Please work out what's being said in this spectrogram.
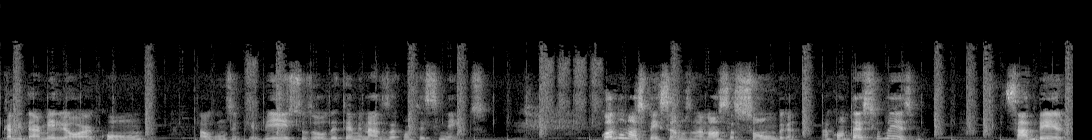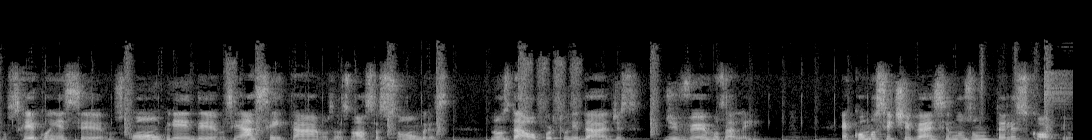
para lidar melhor com alguns imprevistos ou determinados acontecimentos. Quando nós pensamos na nossa sombra, acontece o mesmo. Sabermos, reconhecermos, compreendermos e aceitarmos as nossas sombras nos dá oportunidades de vermos além. É como se tivéssemos um telescópio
